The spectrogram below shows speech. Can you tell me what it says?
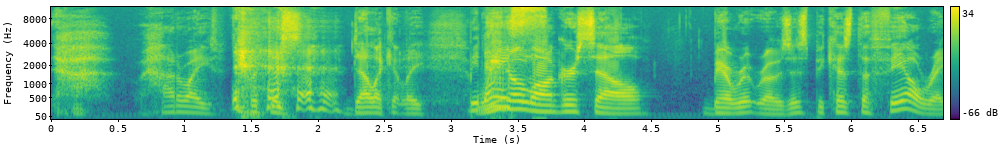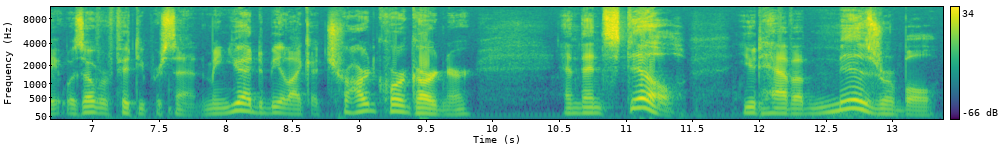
how do I put this delicately? Be We no longer sell bare root roses because the fail rate was over fifty percent. I mean, you had to be like a hardcore gardener, and then still you'd have a miserable.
